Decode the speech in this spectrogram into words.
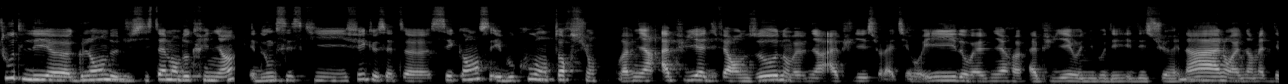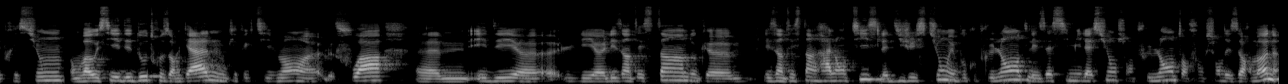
toutes les euh, glandes du système endocrinien. Et donc, c'est ce qui fait que cette euh, séquence est beaucoup en torsion. On va venir appuyer à différentes zones, on va venir appuyer sur la thyroïde, on va venir euh, appuyer au niveau des, surrénales, on va venir mettre des pressions. On va aussi aider d'autres organes, donc effectivement le foie, aider les, les, intestins. Donc, les intestins ralentissent, la digestion est beaucoup plus lente, les assimilations sont plus lentes en fonction des hormones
